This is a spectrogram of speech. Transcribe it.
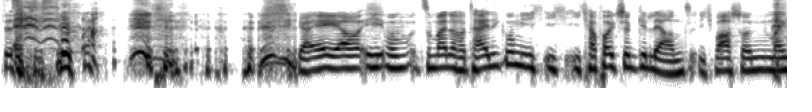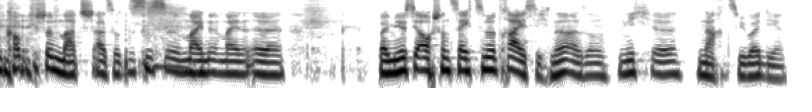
Das ist du. ja, ey, aber ich, zu meiner Verteidigung, ich, ich, ich habe heute schon gelernt. Ich war schon, mein Kopf ist schon matsch. Also das ist äh, meine, mein, äh, bei mir ist ja auch schon 16.30 Uhr, ne? Also nicht äh, nachts wie bei dir.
